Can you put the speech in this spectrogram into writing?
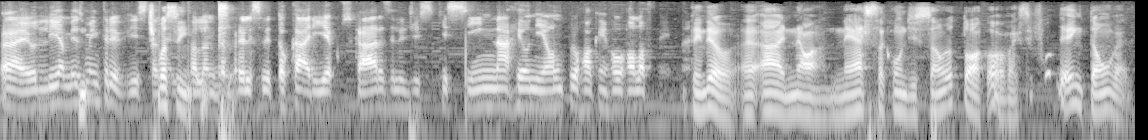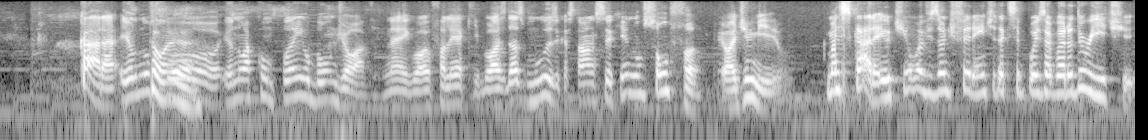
Ah, eu li a mesma entrevista Tipo dele assim- falando pra ele se ele tocaria com os caras, ele disse que sim na reunião pro Rock and Roll Hall of Fame, né? Entendeu? É, ah, não, nessa condição eu toco. Ó, vai se foder então, velho. Cara, eu não Então, sou, eu não acompanho o Bon Jovi, né? Igual eu falei aqui, gosto das músicas, tal, não sei o que, não sou um fã, eu admiro. Mas, cara, eu tinha uma visão diferente da que você pôs agora do Rich.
